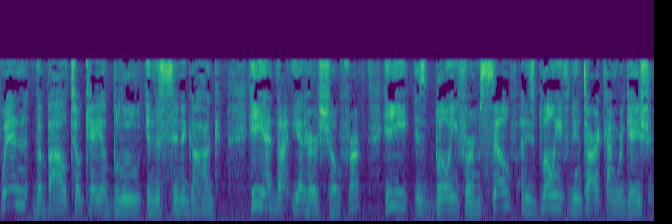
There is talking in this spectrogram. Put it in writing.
When the Baal Tokeya blew in the synagogue, he had not yet heard shofar. He is blowing for himself and he's blowing for the entire congregation.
